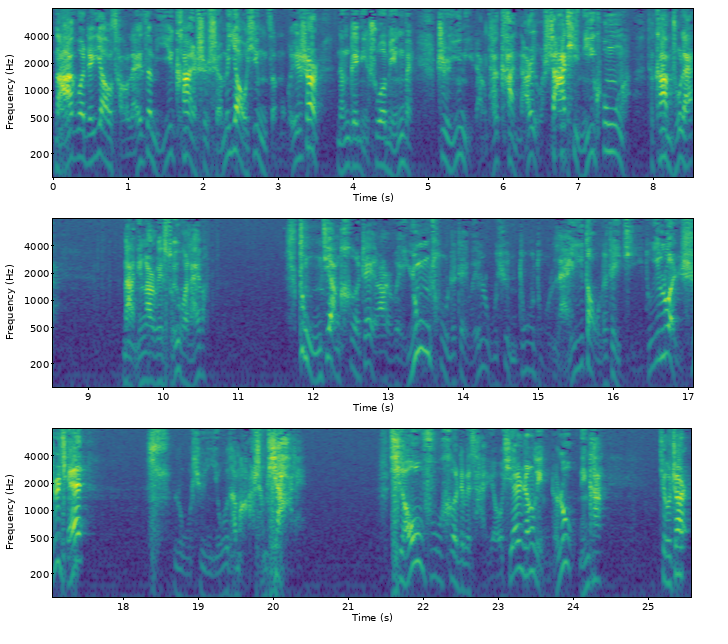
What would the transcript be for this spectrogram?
拿过这药草来，这么一看是什么药性，怎么回事能给你说明白。至于你让他看哪儿有杀气迷空啊，他看不出来。那您二位随我来吧。众将和这二位拥簇着这位陆逊都督来到了这几堆乱石前。陆逊由他马上下来，樵夫和这位采药先生领着路。您看，就这儿，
